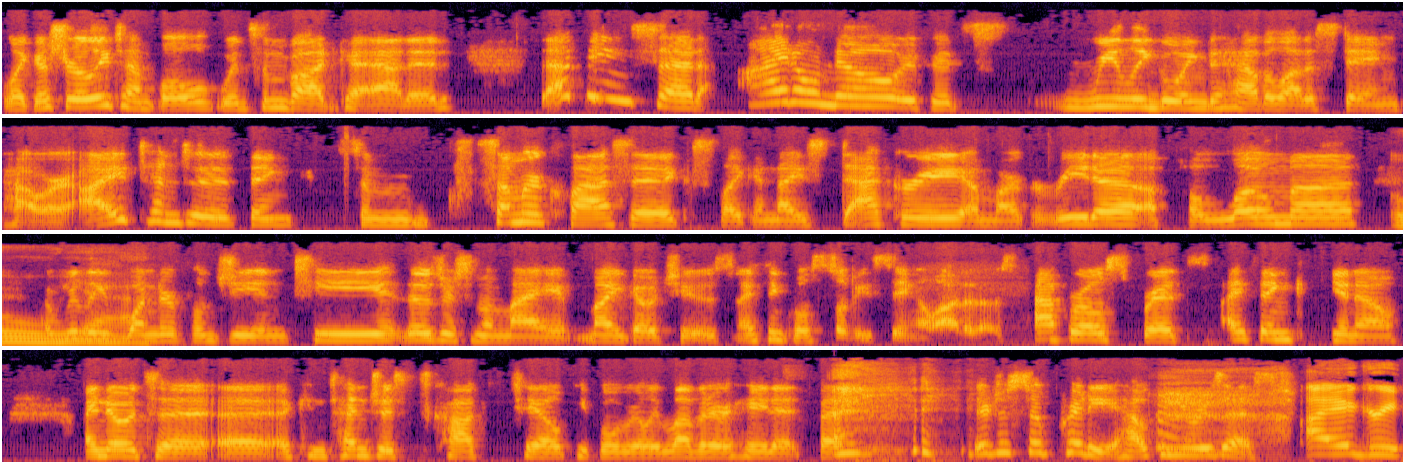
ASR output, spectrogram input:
like a shirley temple with some vodka added. That being said i don't know if it's really going to have a lot of staying power. I tend to think some summer classics like a nice daiquiri, a margarita, a paloma, Ooh, a really yeah. wonderful G and T. Those are some of my my go tos. and I think we'll still be seeing a lot of those. Aperol spritz. I think you know I know it's a, a, a, contentious cocktail. People really love it or hate it, but they're just so pretty. How can you resist? I agree.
